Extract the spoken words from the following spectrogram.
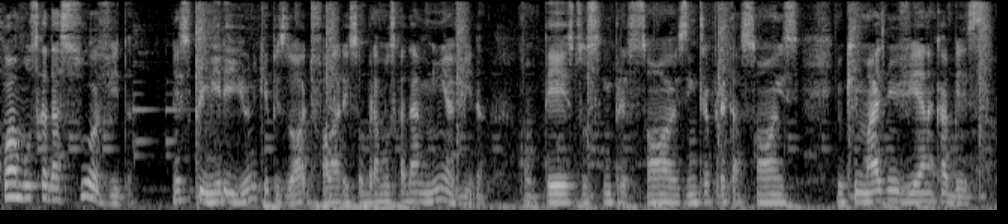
Qual a música da sua vida? Nesse primeiro e único episódio falarei sobre a música da minha vida, contextos, impressões, interpretações e o que mais me vier na cabeça.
